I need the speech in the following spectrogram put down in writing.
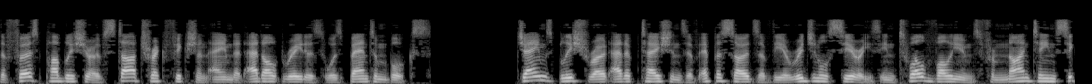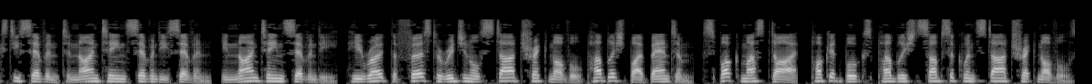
The first publisher of Star Trek fiction aimed at adult readers was Bantam Books. James Blish wrote adaptations of episodes of the original series in 12 volumes from 1967 to 1977. In 1970, he wrote the first original Star Trek novel published by Bantam, Spock Must Die. Pocket Books published subsequent Star Trek novels.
